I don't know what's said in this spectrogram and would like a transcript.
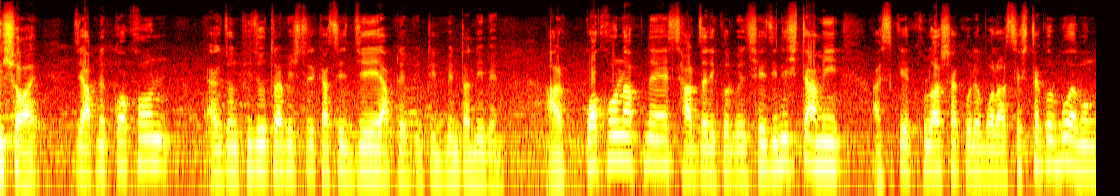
বিষয় যে আপনি কখন একজন ফিজিওথেরাপিস্টের কাছে যে আপনি ট্রিটমেন্টটা নেবেন। আর কখন আপনি সার্জারি করবেন, সেই জিনিসটা আমি আজকে খোলাসা করে বলার চেষ্টা করব এবং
